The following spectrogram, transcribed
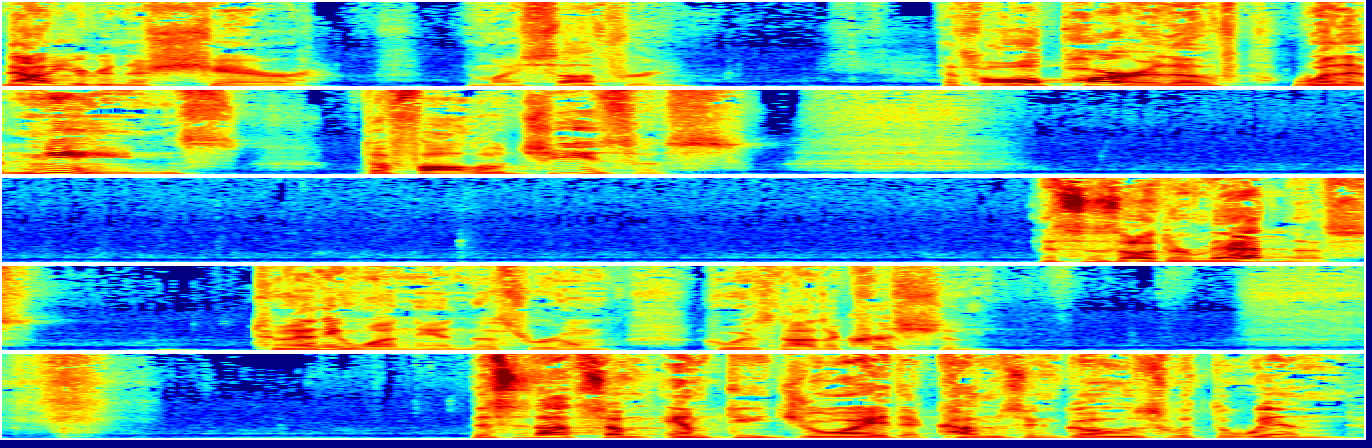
now you're going to share in my suffering. That's all part of what it means to follow Jesus. This is utter madness to anyone in this room who is not a Christian. This is not some empty joy that comes and goes with the wind.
